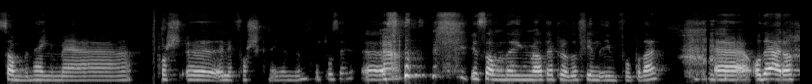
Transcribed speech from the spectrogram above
sammenheng med fors uh, Eller forskningen min, holdt på å si. Ja. I sammenheng med at jeg prøvde å finne info på det. Eh, og det er at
